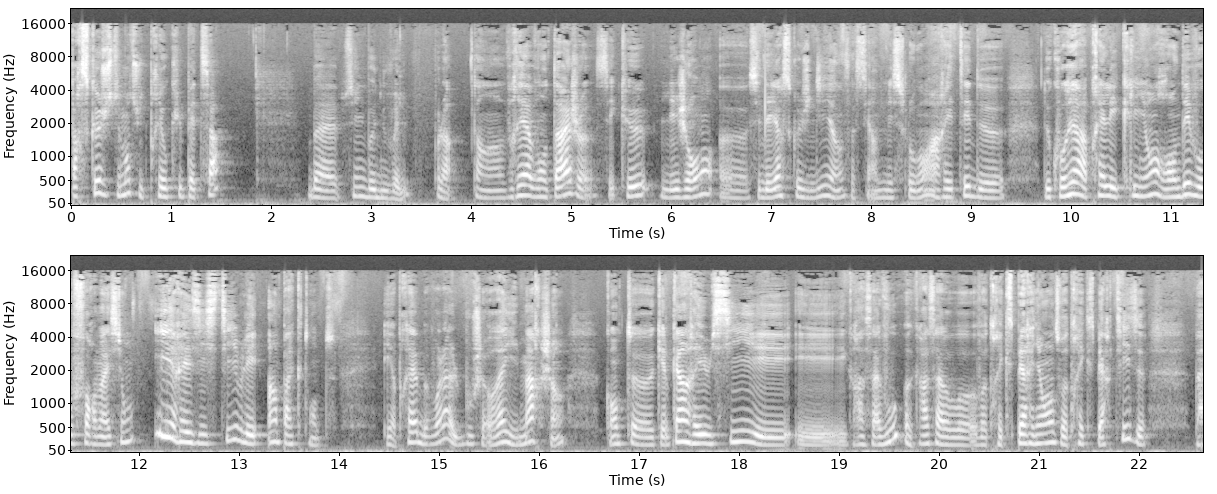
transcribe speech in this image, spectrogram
parce que justement tu te préoccupais de ça, bah, c'est une bonne nouvelle. Voilà, tu as un vrai avantage, c'est que les gens, euh, c'est d'ailleurs ce que je dis, hein, ça c'est un de mes slogans, arrêtez de, courir après les clients, rendez vos formations irrésistibles et impactantes. Et après, ben voilà, le bouche à oreille, il marche. Hein. Quand euh, quelqu'un réussit et, grâce à vous, grâce à votre expérience, votre expertise, bah,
